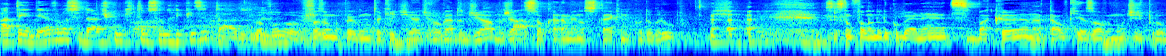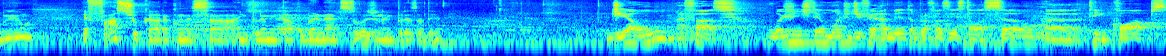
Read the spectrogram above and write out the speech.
atender a velocidade com que estão sendo requisitados. Né? Eu vou fazer uma pergunta aqui de advogado do diabo, já que sou o cara menos técnico do grupo. Vocês estão falando do Kubernetes, bacana, tal, que resolve um monte de problema. É fácil o cara começar a implementar Kubernetes hoje na empresa dele? Dia 1 um é fácil. Hoje a gente tem um monte de ferramenta para fazer instalação, uh, tem COPS,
